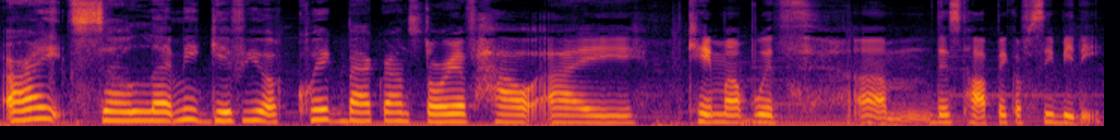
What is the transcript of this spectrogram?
All right, so let me give you a quick background story of how I came up with um, this topic of CBD.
